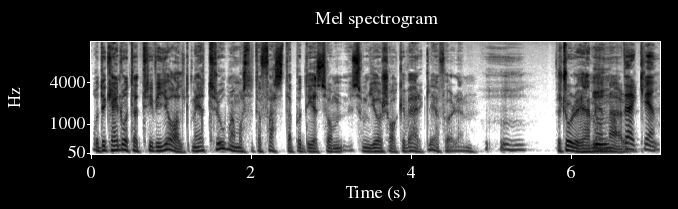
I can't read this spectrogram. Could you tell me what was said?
Och det kan ju låta trivialt men jag tror man måste ta fasta på det som, som gör saker verkliga för den. Mm. Förstår du hur jag mm, menar? verkligen.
